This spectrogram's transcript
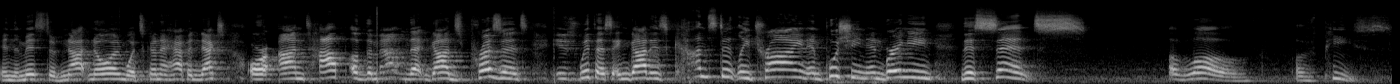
in the midst of not knowing what's going to happen next, or on top of the mountain, that God's presence is with us and God is constantly trying and pushing and bringing this sense of love, of peace,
